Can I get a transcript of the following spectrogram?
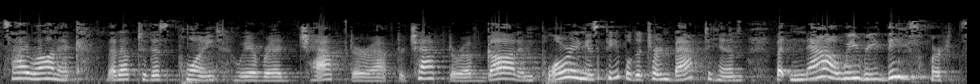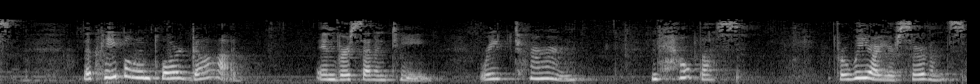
It's ironic that up to this point we have read chapter after chapter of God imploring His people to turn back to Him, but now we read these words. The people implored God in verse 17, return and help us, for we are your servants.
